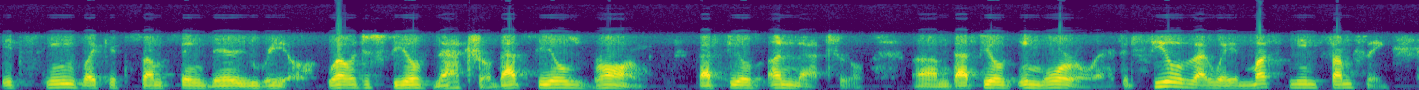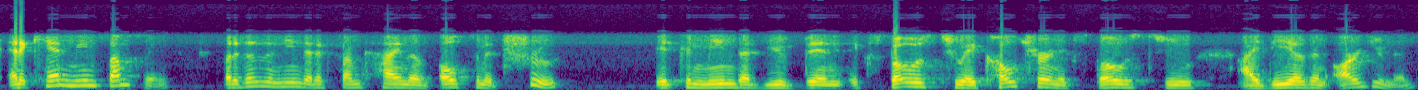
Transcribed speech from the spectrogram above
it seems like it's something very real. Well, it just feels natural. That feels wrong. That feels unnatural. Um, that feels immoral. And if it feels that way, it must mean something. And it can mean something, but it doesn't mean that it's some kind of ultimate truth. It can mean that you've been exposed to a culture and exposed to ideas and arguments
